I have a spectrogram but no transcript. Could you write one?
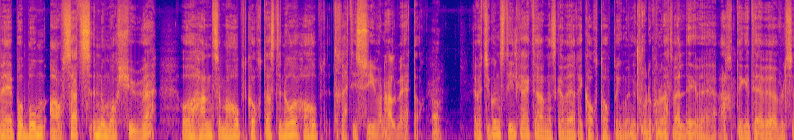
vi er på bom avsats nummer 20, og han som har hoppet kortest til nå, har hoppet 37,5 meter. Ja. Jeg vet ikke hvordan stilkarakterene skal være i korthopping, men jeg tror det kunne vært veldig eh, artige TV-øvelse.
